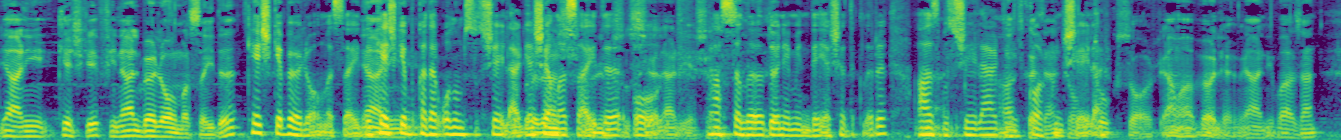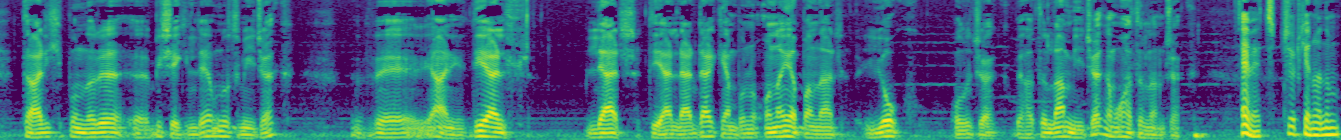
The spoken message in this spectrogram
yani keşke final böyle olmasaydı. Keşke böyle olmasaydı. Yani, keşke bu kadar olumsuz şeyler kadar yaşamasaydı. Olumsuz o şeyler hastalığı döneminde yaşadıkları az yani, buz şeyler değil, korkunç çok, şeyler. Çok zor ama böyle yani bazen tarih bunları e, bir şekilde unutmayacak ve yani diğerler diğerler derken bunu ona yapanlar yok olacak ve hatırlanmayacak ama o hatırlanacak. Evet Türkan Hanım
